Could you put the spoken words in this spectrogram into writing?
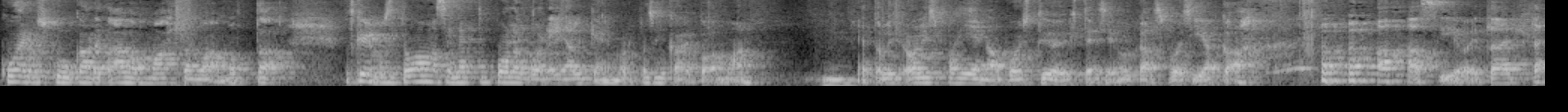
kuheruskuukaudet aivan mahtavaa, mutta, mutta kyllä mä sitten huomasin, että puolen vuoden jälkeen mä rupesin kaipaamaan. Hmm. Että olisi, olisipa hienoa, kun olisi työyhteisö, jonka kanssa voisi jakaa asioita, että,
